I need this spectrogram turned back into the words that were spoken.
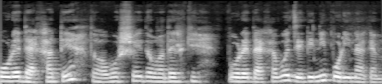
পরে দেখাতে, তো অবশ্যই তোমাদেরকে পরে দেখাবো, যেদিনই পরি না কেন।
